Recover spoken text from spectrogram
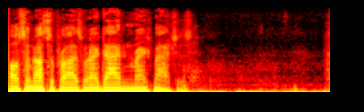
Also, not surprised when I died in ranked matches.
